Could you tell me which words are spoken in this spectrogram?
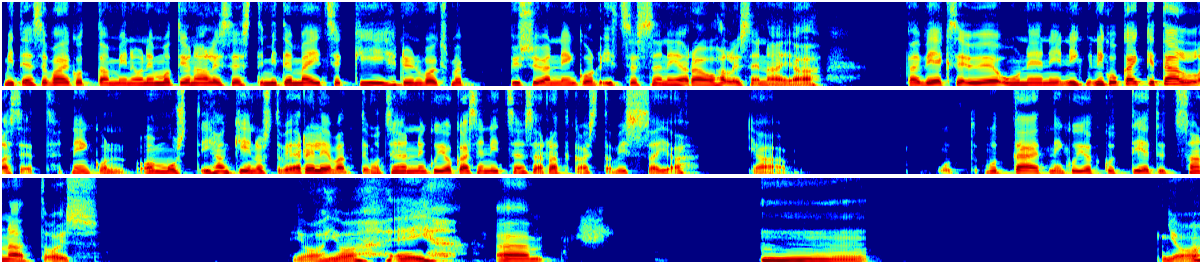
miten se vaikuttaa minuun emotionaalisesti, miten mä itse kiihdyn, voiko mä pysyä niin kuin itsessäni ja rauhallisena ja tai viekö se yöuneeni, niin, niin kuin kaikki tällaiset niin kuin on musta ihan kiinnostavia ja relevantteja, mutta sehän on niin kuin jokaisen itsensä ratkaistavissa. Ja, ja, mutta mut tämä, että niin kuin jotkut tietyt sanat olisi, joo, joo, ei. Ähm, mm, joo,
